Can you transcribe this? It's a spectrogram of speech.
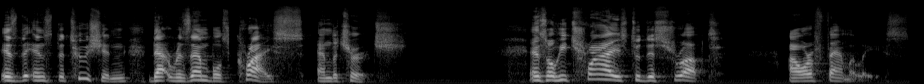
is the institution that resembles Christ and the church. And so he tries to disrupt our families.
